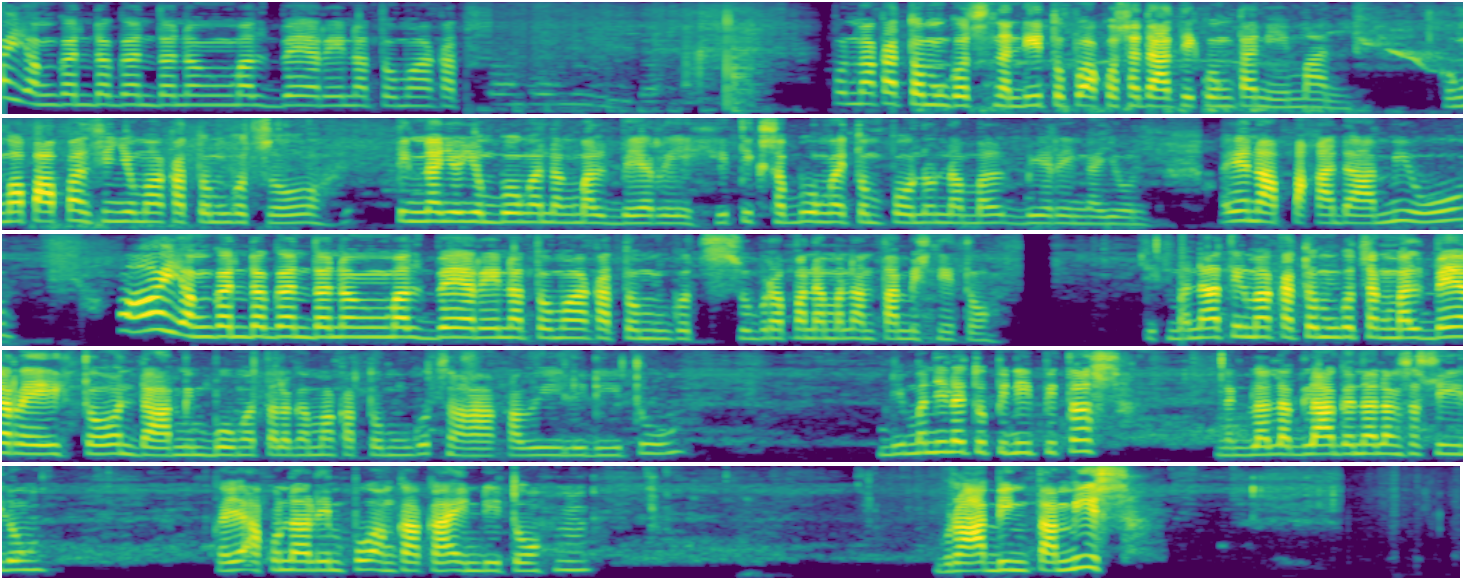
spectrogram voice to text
Ay, ang ganda-ganda ng mulberry na to mga kat... Kung mga katumgots, nandito po ako sa dati kong taniman. Kung mapapansin nyo mga katumgots, oh, tingnan nyo yung bunga ng mulberry. Hitik sa bunga itong puno ng mulberry ngayon. Ayan, napakadami oh. Ay, ang ganda-ganda ng mulberry na to mga katumgots. Sobra pa naman ang tamis nito. Tikman natin mga katumgots ang mulberry. Ito, ang daming bunga talaga mga katumgots. Nakakawili dito. Hindi man nila ito pinipitas. Naglalaglagan na lang sa silong. Kaya ako na rin po ang kakain dito. Hmm. Grabing tamis.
